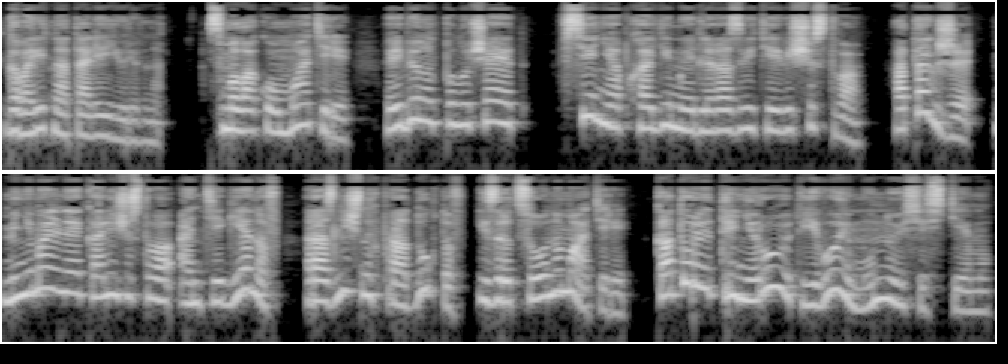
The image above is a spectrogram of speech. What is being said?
говорит Наталья Юрьевна. С молоком матери ребенок получает все необходимые для развития вещества, а также минимальное количество антигенов различных продуктов из рациона матери, которые тренируют его иммунную систему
